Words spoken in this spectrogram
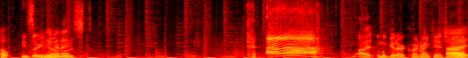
Oh, He's there. Leaving No it? boost. Ah! I, I'm gonna get our corner. You can't shoot uh,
